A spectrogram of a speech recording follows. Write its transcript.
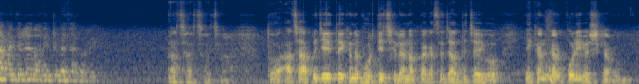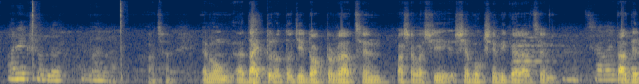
নামে দিলে তখন একটু ব্যথা করে। আচ্ছা আচ্ছা আচ্ছা। তো আচ্ছা আপনি যেহেতু এখানে ভর্তি ছিলেন আপনার কাছে জানতে চাইব এখানকার পরিবেশ কেমন? অনেক সুন্দর ভালো। আচ্ছা এবং দায়িত্বরত যে ডক্টররা আছেন পাশাপাশি সেবক সেবিকারা আছেন তাদের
